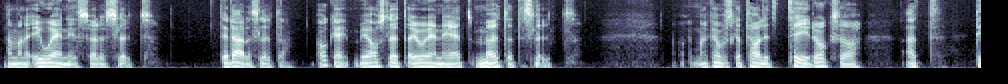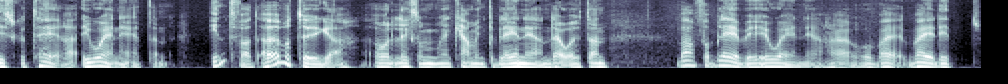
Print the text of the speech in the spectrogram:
när man är oenig så är det slut. Det är där det slutar. Okej, okay, vi avslutar oenighet, mötet är slut. Man kanske ska ta lite tid också att diskutera oenigheten. Inte för att övertyga och liksom kan vi inte bli eniga ändå, utan varför blev vi oeniga här och vad är, vad är ditt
